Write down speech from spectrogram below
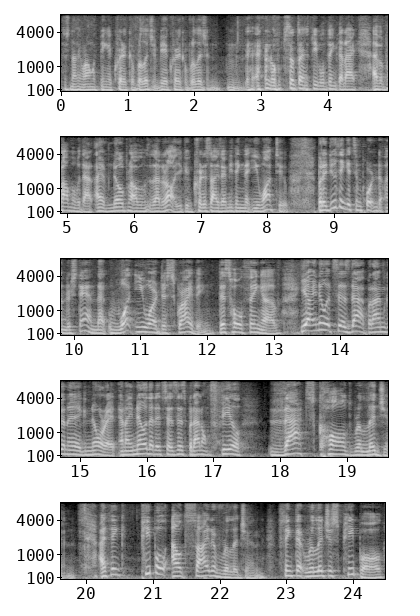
there's nothing wrong with being a critic of religion. Be a critic of religion. I don't know. Sometimes people think that I, I have a problem with that. I have no problems with that at all. You can criticize anything that you want to, but I do think it's important to understand that what you are describing, this whole thing of, yeah, I know it says that, but I'm going to ignore it, and I know that it says this, but I don't feel. That's called religion. I think people outside of religion think that religious people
